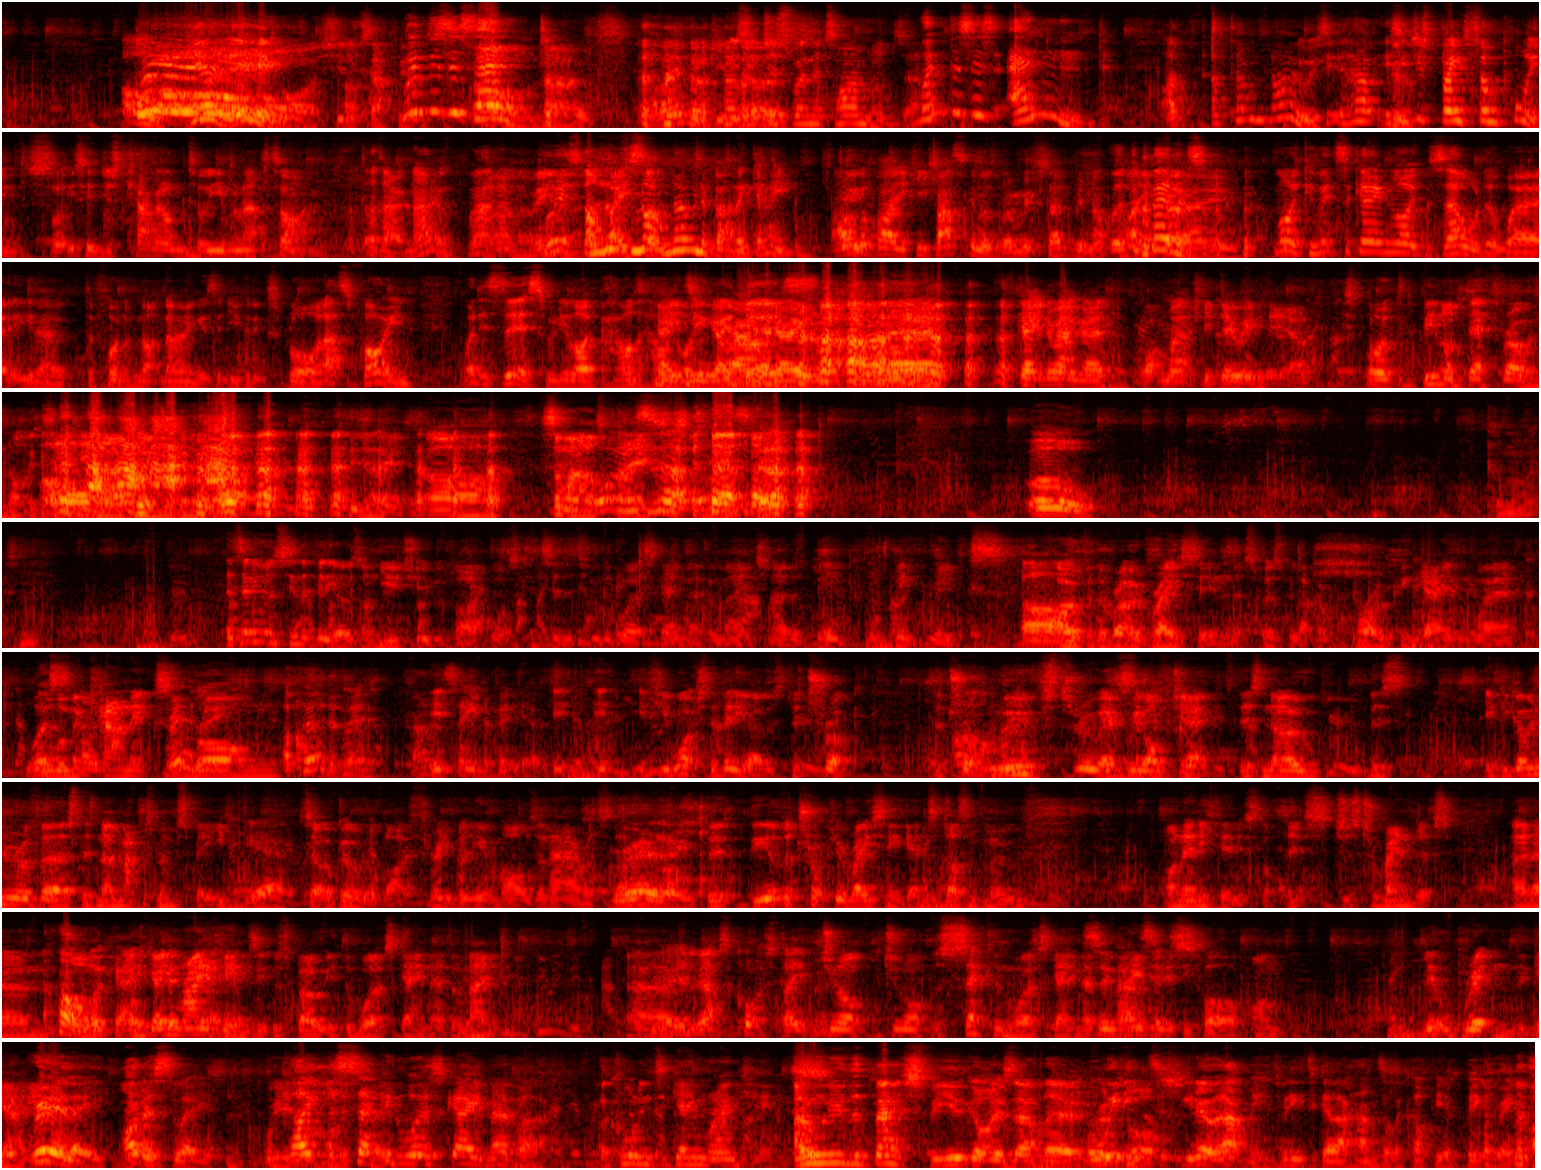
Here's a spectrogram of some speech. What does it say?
Oh, get in! Oh, she looks happy. When does this end? oh, no. I don't think it Is it just when the time runs out? When does this end? I, I don't know. Is it how? Is it just based on points? Like you said, just carry on until you run out of time. I don't know. I don't know Well, either. it's I not love based not on. knowing about a game. I love how you keep asking us when we've said we're not Well, it playing depends. the game. Mike, if it's a game like Zelda where, you know, the fun of not knowing is that you can explore, that's fine. When it's this, when you're like, how the hell do I Skating play around, this? going, uh, skating around, going, what am I actually doing here? Or being on death row and not exactly knowing when you're going to die, isn't it? Oh, someone else What play. was that? oh. Has anyone seen the videos on YouTube of like what's considered to be the worst game ever made? You know, the big, big rigs Oh. over the road racing. That's supposed to be like a broken game where Worse all the like- mechanics Really? are wrong. I've heard of it. I haven't It- seen the videos. It, it, if you watch the videos, the truck, the oh, truck Oh, moves through every object. There's no, there's, if you go in reverse, there's no maximum speed. yeah. So it'll build up like three million miles an hour. Really? The, the other truck you're racing against doesn't move on anything. It's it's just horrendous. And um, Oh, on, okay. on game rankings, it was voted the worst game ever made. Um, Really? That's quite a statement. Do you know? Do you know what the second worst game ever Superman made is? 64. On Little Britain, the game. Really? Honestly? We're Really, playing the honestly. second worst game ever. According to game rankings. Only the best for you guys out there. at Well, we need to, you know what that means? We need to get our hands on a copy of Big Rig.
